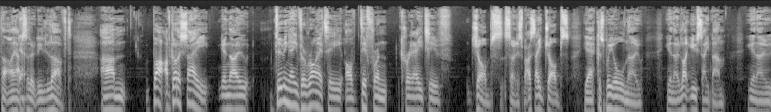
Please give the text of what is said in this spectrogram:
that I absolutely loved. Um, but I've got to say, you know, doing a variety of different creative jobs, so to speak. I say jobs, yeah, because we all know, you know, like you say, Bam, you know,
